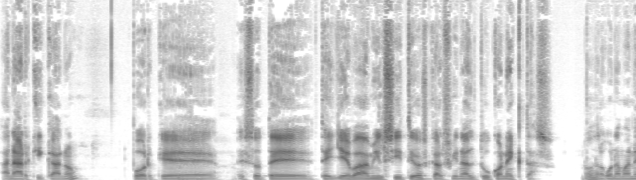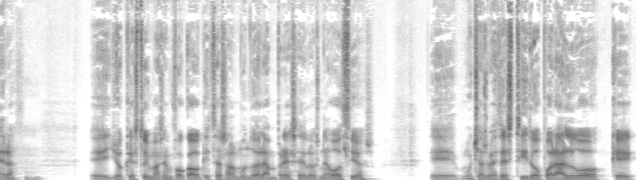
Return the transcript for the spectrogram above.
anárquica, ¿no? Porque eso te, te, lleva a mil sitios que al final tú conectas. ¿no? De alguna manera. Eh, yo que estoy más enfocado quizás al mundo de la empresa y de los negocios, eh, muchas veces tiro por algo que,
